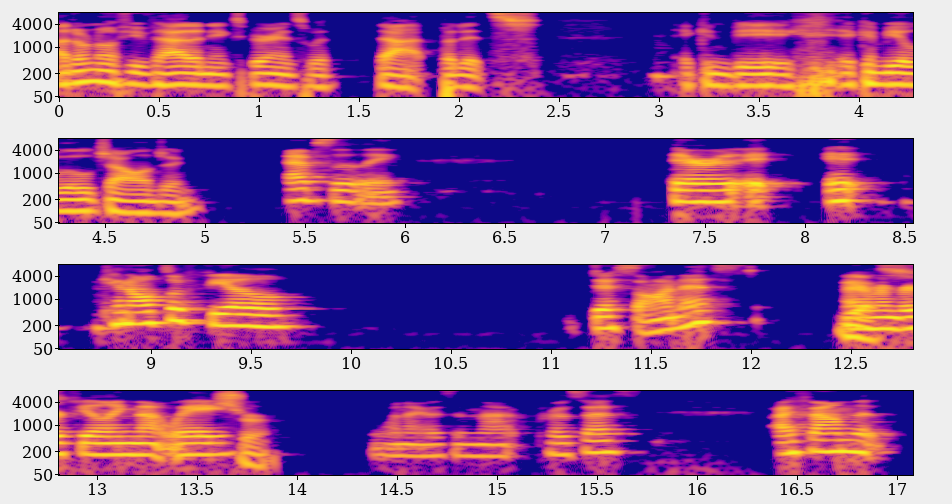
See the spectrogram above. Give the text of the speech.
I don't know if you've had any experience with that, but it's it can be it can be a little challenging. Absolutely. There it it can also feel dishonest. Yes. I remember feeling that way sure. when I was in that process. I found that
